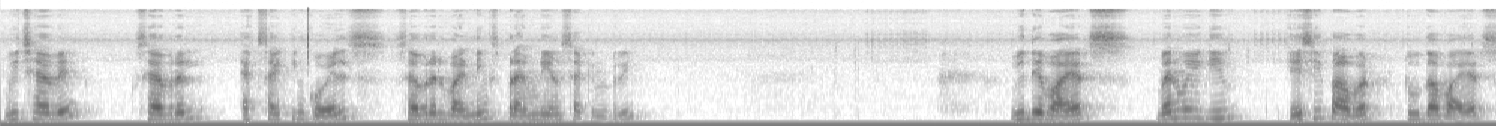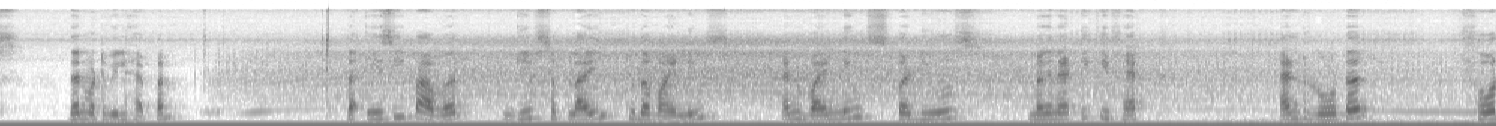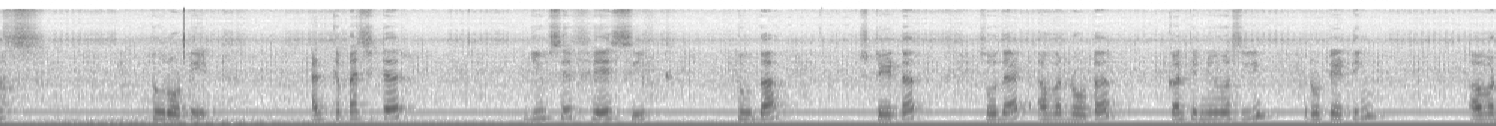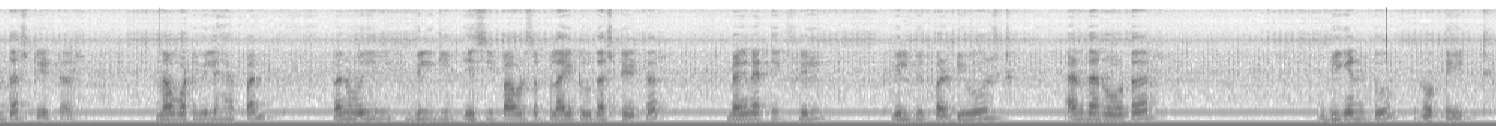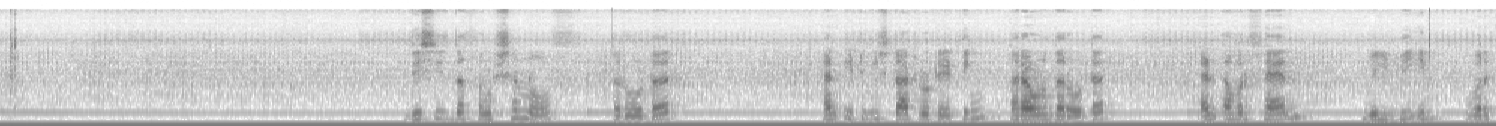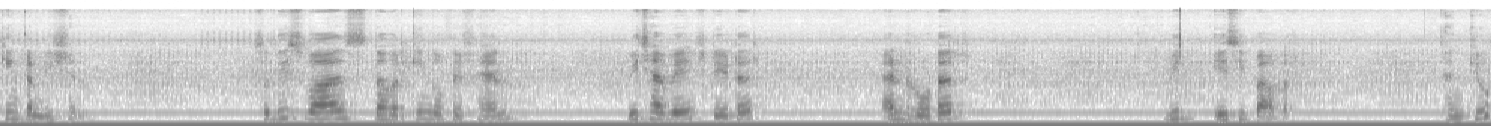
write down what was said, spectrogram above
which have a several exciting coils several windings primary and secondary with the wires. When we give AC power to the wires then what will happen? The AC power gives supply to the windings and windings produce magnetic effect and rotor force to rotate. And capacitor gives a phase shift to the stator so that our rotor continuously rotating over the stator. Now what will happen when we will give AC power supply to the stator magnetic field will be produced and the rotor begin to rotate. This is the function of rotor and it will start rotating around the rotor and our fan will be in working condition. So this was the working of a fan which have a stator and rotor with AC power thank you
